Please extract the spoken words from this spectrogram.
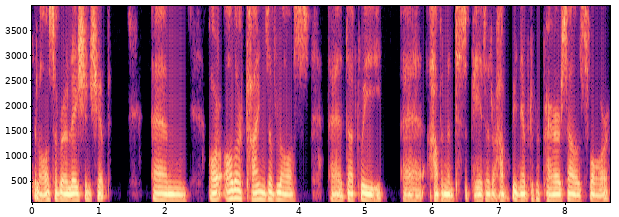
the loss of a relationship, um, or other kinds of loss that we haven't anticipated or haven't been able to prepare ourselves for.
